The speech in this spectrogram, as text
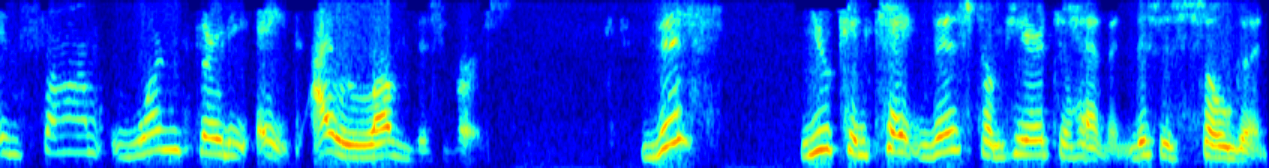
in Psalm 138, I love this verse. This, you can take this from here to heaven. This is so good.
